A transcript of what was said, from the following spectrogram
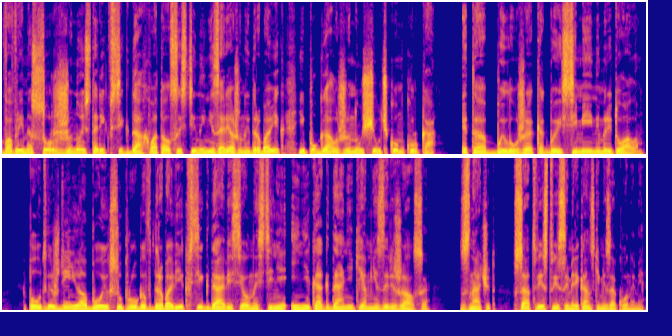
Во время ссор с женой старик всегда хватал со стены незаряженный дробовик и пугал жену щелчком курка. Это было уже как бы семейным ритуалом. По утверждению обоих супругов, дробовик всегда висел на стене и никогда никем не заряжался. Значит, в соответствии с американскими законами,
